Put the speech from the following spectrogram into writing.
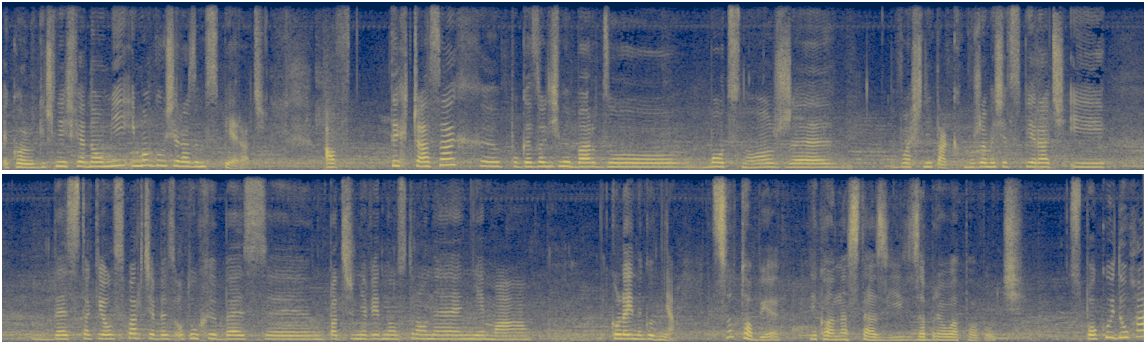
ekologicznie świadomi i mogą się razem wspierać. A w tych czasach e, pokazaliśmy bardzo mocno, że właśnie tak, możemy się wspierać i bez takiego wsparcia, bez otuchy, bez e, patrzenia w jedną stronę nie ma kolejnego dnia. Co Tobie, jako Anastazji, zabrała powódź? Spokój ducha.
